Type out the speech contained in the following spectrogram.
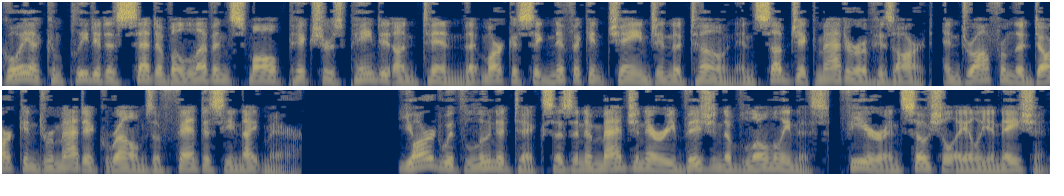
Goya completed a set of 11 small pictures painted on tin that mark a significant change in the tone and subject matter of his art, and draw from the dark and dramatic realms of fantasy nightmare. Yard with Lunatics is an imaginary vision of loneliness, fear and social alienation.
